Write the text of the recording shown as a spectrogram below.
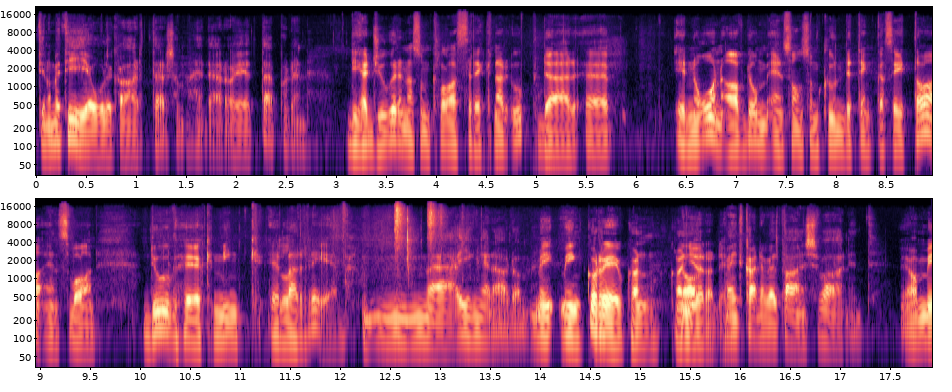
till och med tio olika arter som är där och äter på den. De här djuren som Claes räknar upp där, eh, är någon av dem en sån som kunde tänka sig ta en svan? Duvhök, mink eller rev? Mm, nej, ingen av dem. Mi- Mink och rev kan, kan Ja, göra det. Men inte kan det väl ta en svan inte. Ja,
